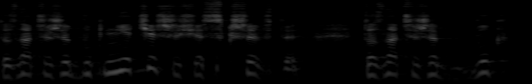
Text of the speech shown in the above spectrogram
To znaczy, że Bóg nie cieszy się z krzywdy. To znaczy, że Bóg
